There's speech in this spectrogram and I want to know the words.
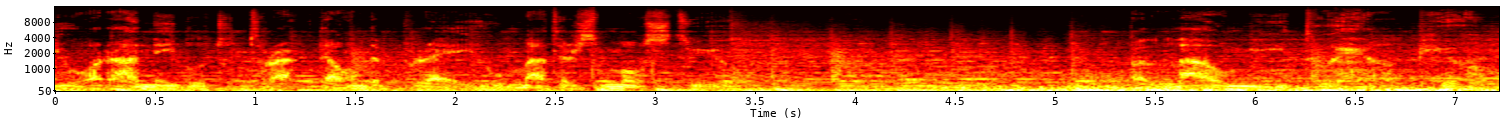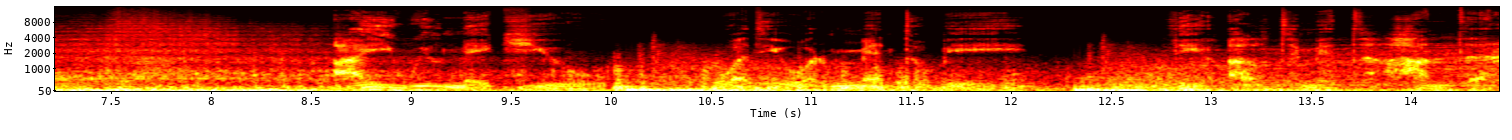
you are unable to track down the prey who matters most to you. I will make you what you are meant to be the ultimate hunter.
